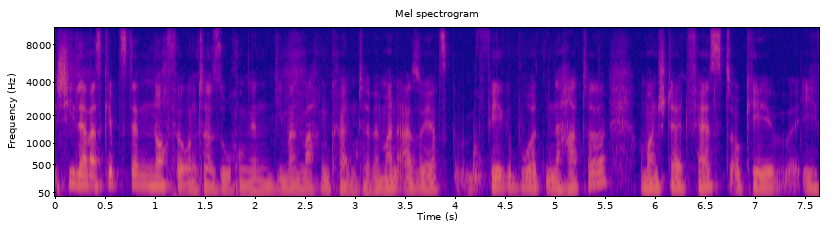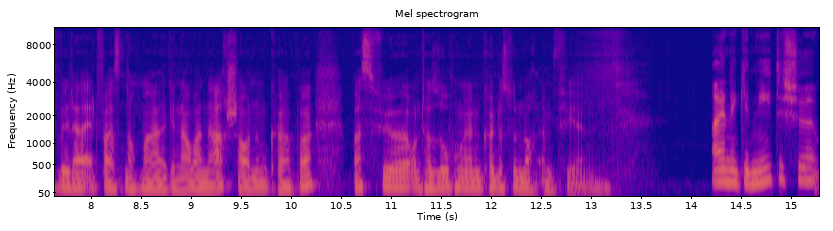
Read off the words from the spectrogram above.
Sheila, was gibt es denn noch für Untersuchungen, die man machen könnte? Wenn man also jetzt Fehlgeburten hatte und man stellt fest, okay, ich will da etwas nochmal genauer nachschauen im Körper, was für Untersuchungen könntest du noch empfehlen? Eine genetische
